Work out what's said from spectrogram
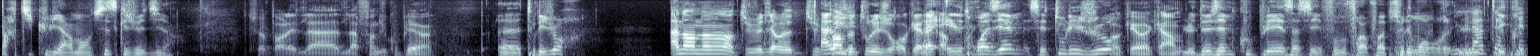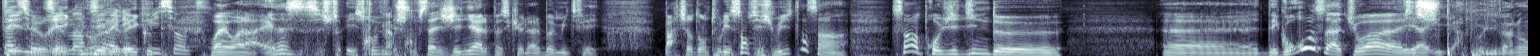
particulièrement, tu sais ce que je veux dire? Tu vas parler de la, de la fin du couplet ouais. Euh, Tous les jours. Ah non non non tu veux dire le- tu Ah parles oui. de tous les jours ok d'accord et le troisième, c'est tous les jours. ok ouais carrément Le deuxième couplet, ça c'est faut, faut, faut absolument le- L'interprétation l'écouter, le de réécouter, le elle est réécouter. puissante. Ouais, voilà. Et, ça, c'est- je, et je trouve, je trouve ça génial parce que l'album il te fait partir dans tous les sens. Et je me dis, putain, c'est un, c'est un projet digne de. Euh, des gros, ça, tu vois. Il y a- C'est super polyvalent.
